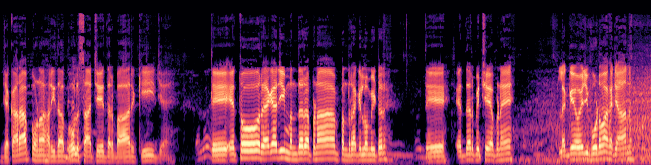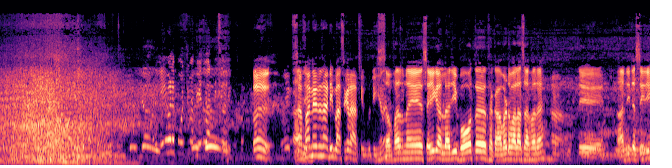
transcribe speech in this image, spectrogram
ਜਕਾਰਾ ਪੋਣਾ ਹਰੀ ਦਾ ਬੋਲ ਸਾਚੇ ਦਰਬਾਰ ਕੀ ਜੈ। ਤੇ ਇੱਥੋਂ ਰਹਿ ਗਿਆ ਜੀ ਮੰਦਿਰ ਆਪਣਾ 15 ਕਿਲੋਮੀਟਰ। ਤੇ ਇੱਧਰ ਪਿੱਛੇ ਆਪਣੇ ਲੱਗੇ ਹੋਏ ਜੀ ਫੋਟੋਆਂ ਖਜਾਨ ਸਫਾ ਨੇ ਤਾਂ ਸਾਡੀ ਬੱਸ ਕਰਾਤੀ ਪੂਰੀ ਹੈ ਸਫ਼ਰ ਨੇ ਸਹੀ ਗੱਲ ਆ ਜੀ ਬਹੁਤ ਥਕਾਵਟ ਵਾਲਾ ਸਫ਼ਰ ਹੈ। ਹਾਂ। ਤੇ ਹਾਂਜੀ ਜੱਸੀ ਜੀ?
